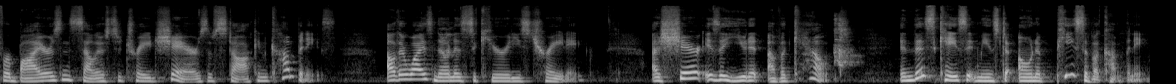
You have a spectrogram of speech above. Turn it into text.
for buyers and sellers to trade shares of stock in companies, otherwise known as securities trading. A share is a unit of account. In this case, it means to own a piece of a company.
